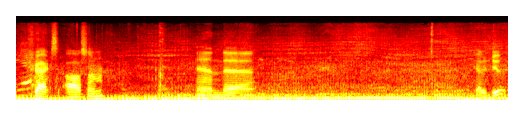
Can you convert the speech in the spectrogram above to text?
Yeah. Track's awesome. And uh, gotta do it.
